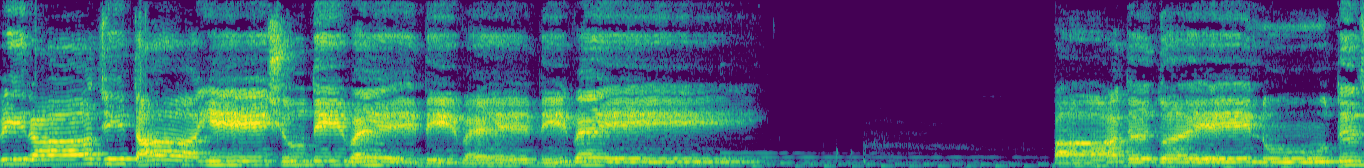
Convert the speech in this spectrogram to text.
विराजितायेषु दिवै दिवै दिवै पादद्वये नूतसुरासुरासुरा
